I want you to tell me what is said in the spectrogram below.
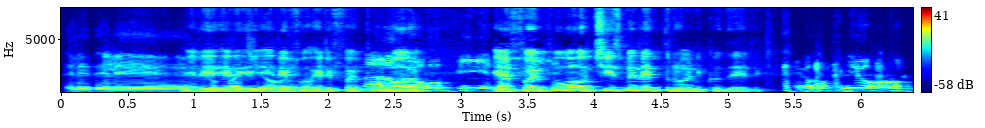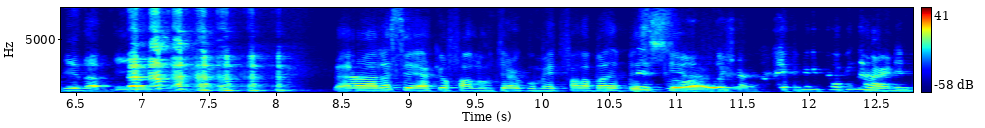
Ele, ele, ele, ele, ele, foi, ele foi pro, não, ouvi, ele foi pro autismo eletrônico dele. Eu ouvi, eu ouvi da pilha. Não, não é, é que eu falo, não tem argumento, fala besteira. Começou hoje, ele tava em Narnia,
